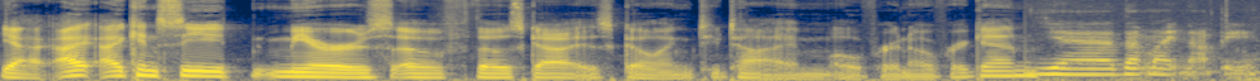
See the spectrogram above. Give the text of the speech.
Yeah, I, I can see mirrors of those guys going to time over and over again. Yeah, that might not be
